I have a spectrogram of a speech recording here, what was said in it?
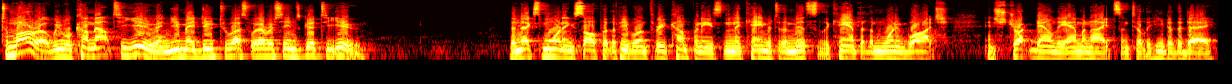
Tomorrow we will come out to you, and you may do to us whatever seems good to you. The next morning, Saul put the people in three companies, and they came into the midst of the camp at the morning watch and struck down the Ammonites until the heat of the day.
